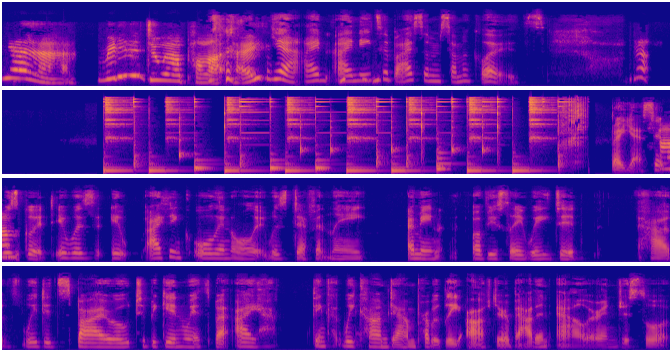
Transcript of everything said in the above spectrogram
Yeah, ready to do our part, hey? yeah, I I need to buy some summer clothes. Yeah. but yes it um, was good it was it i think all in all it was definitely i mean obviously we did have we did spiral to begin with but i think we calmed down probably after about an hour and just thought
